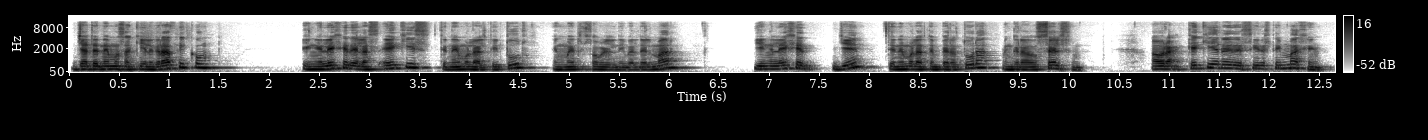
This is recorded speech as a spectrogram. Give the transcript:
Ya tenemos aquí el gráfico. En el eje de las X tenemos la altitud en metros sobre el nivel del mar y en el eje Y tenemos la temperatura en grados Celsius. Ahora, ¿qué quiere decir esta imagen?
